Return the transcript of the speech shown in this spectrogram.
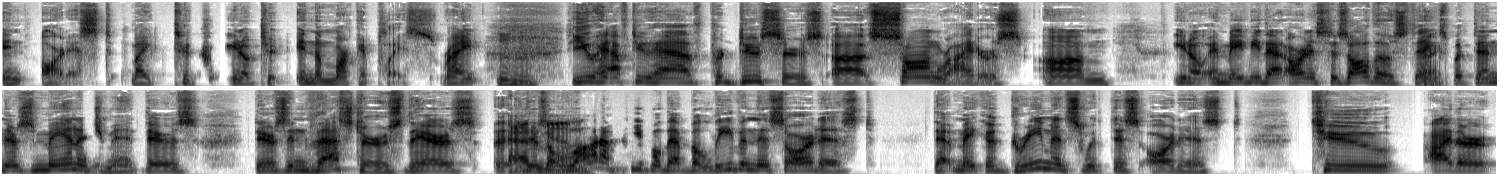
an artist like to you know to in the marketplace right mm-hmm. you have to have producers uh songwriters um you know and maybe that artist is all those things right. but then there's management there's there's investors there's uh, there's a lot of people that believe in this artist that make agreements with this artist to either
